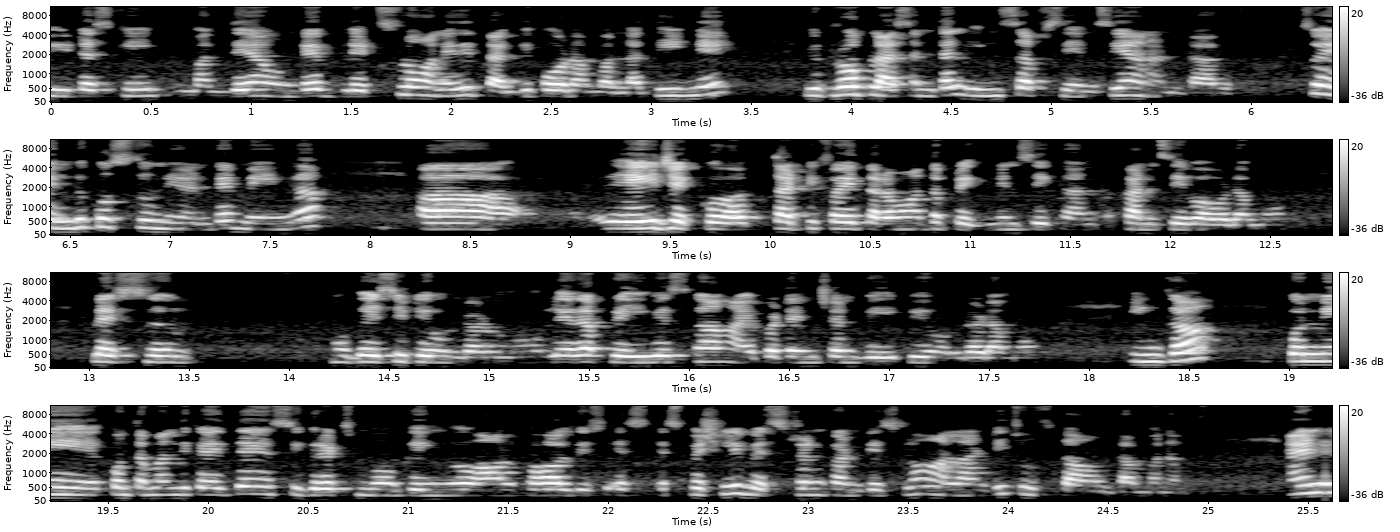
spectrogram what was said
ఫీటస్కి మధ్య ఉండే బ్లడ్ ఫ్లో అనేది తగ్గిపోవడం వల్ల దీన్నే యూట్రోప్లాసెంటల్ ఇన్సఫిషియన్సీ అని అంటారు. సో ఎందుకు వస్తుంది అంటే మెయిన్గా ఏజ్ ఎక్కువ థర్టీ ఫైవ్ తర్వాత ప్రెగ్నెన్సీ కన్ కన్సీవ్ అవ్వడము ప్లస్ ఒబేసిటీ ఉండడము లేదా ప్రీవియస్గా హైపర్ టెన్షన్ బీపీ ఉండడము. ఇంకా కొన్ని కొంతమందికి అయితే సిగరెట్ స్మోకింగ్ ఆల్కహాల్ తీసు ఎస్పెషలీ వెస్ట్రన్ కంట్రీస్లో అలాంటివి చూస్తూ ఉంటాం మనం. అండ్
